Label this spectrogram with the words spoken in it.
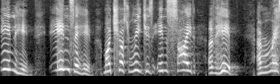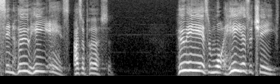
in Him, into Him. My trust reaches inside of Him and rests in who He is as a person. Who He is and what He has achieved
